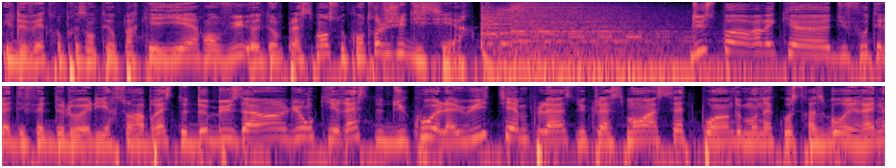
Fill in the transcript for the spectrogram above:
Il devait être présenté au parquet hier en vue d'un placement sous contrôle judiciaire. Du sport avec euh, du foot et la défaite de l'OL hier soir à Brest, 2 buts à 1. Lyon qui reste du coup à la huitième place du classement à 7 points de Monaco, Strasbourg et Rennes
